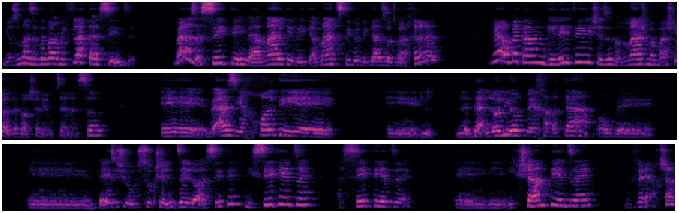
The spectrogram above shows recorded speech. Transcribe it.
יוזמה זה דבר נפלא, תעשי את זה. ואז עשיתי ועמלתי והתאמצתי במידה זאת ואחרת, והרבה פעמים גיליתי שזה ממש ממש לא הדבר שאני רוצה לעשות, אה, ואז יכולתי לא להיות בחרטה או באיזשהו סוג של את זה לא עשיתי, ניסיתי את זה, עשיתי את זה, אה, הגשמתי את זה, ועכשיו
